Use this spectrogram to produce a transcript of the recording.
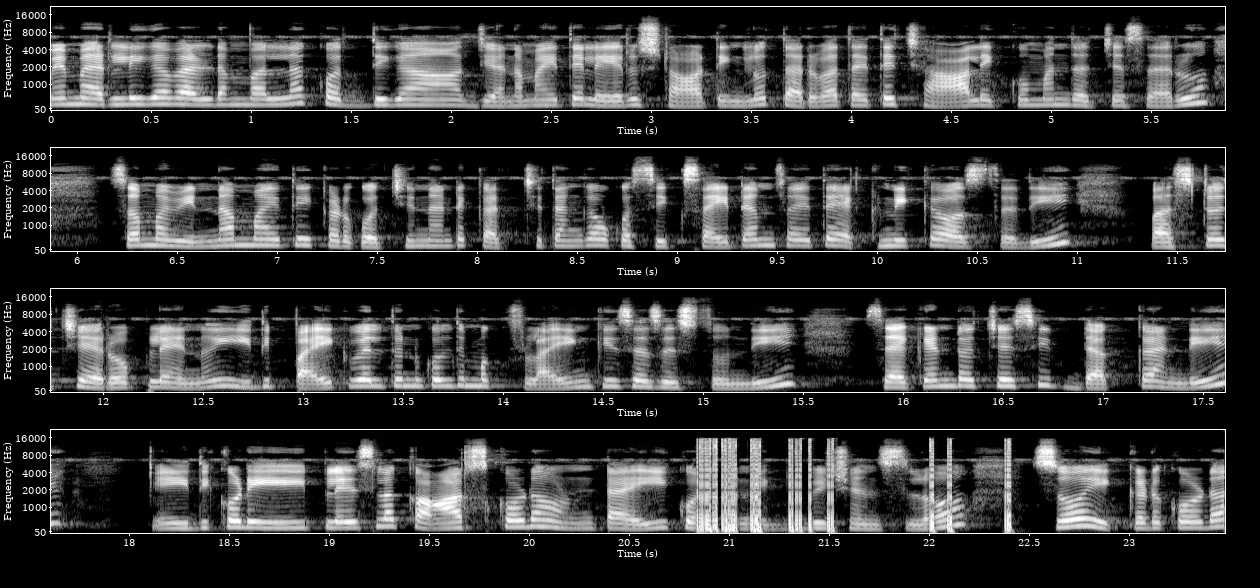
మేము ఎర్లీగా వెళ్ళడం వల్ల కొద్దిగా జనం అయితే లేరు స్టార్టింగ్లో తర్వాత అయితే చాలా ఎక్కువ మంది వచ్చేసారు. సో మా విన్నమ్మ అయితే ఇక్కడికి వచ్చిందంటే ఖచ్చితంగా ఒక సిక్స్ ఐటమ్స్ అయితే ఎక్కడికే వస్తుంది. ఫస్ట్ వచ్చి ఏరోప్లేన్ ఇది పైకి వెళ్తున్న కొలిది మాకు ఫ్లయింగ్ కీసెస్ ఇస్తుంది. సెకండ్ వచ్చేసి డక్ అండి. ఇది కూడా ఈ ప్లేస్లో కార్స్ కూడా ఉంటాయి కొన్ని కొన్ని ఎగ్జిబిషన్స్లో. సో ఇక్కడ కూడా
